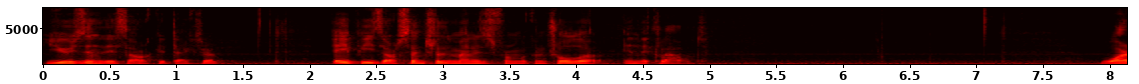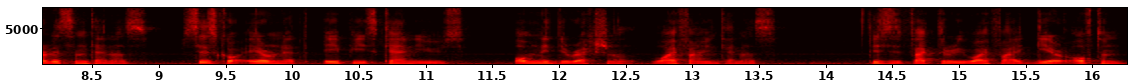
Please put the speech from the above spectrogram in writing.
Using this architecture, APs are centrally managed from a controller in the cloud. Wireless antennas, Cisco Aironet APs can use omnidirectional Wi-Fi antennas. This is factory Wi-Fi gear often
